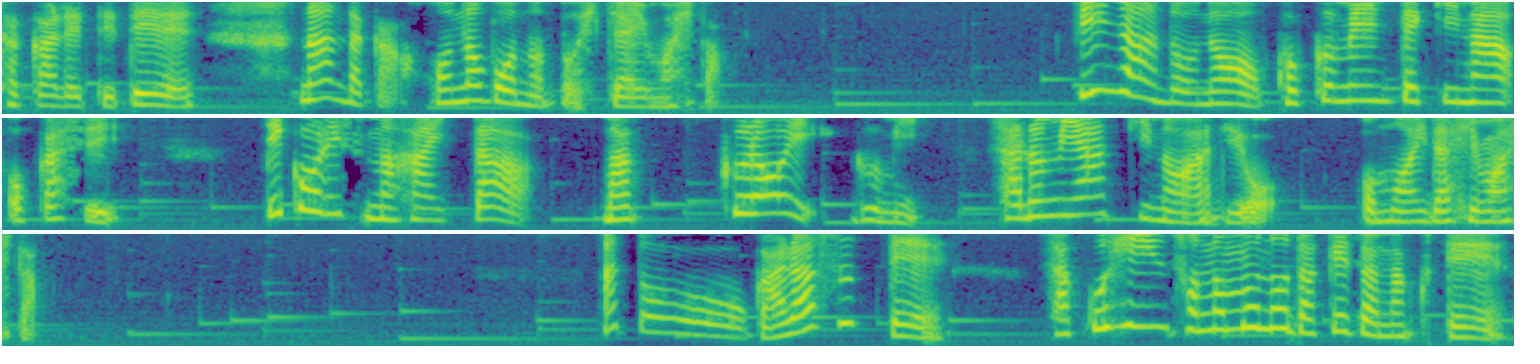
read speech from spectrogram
書かれてて、なんだかほのぼのとしちゃいました。フィンランドの国民的なお菓子、リコリスの入った真っ黒いグミ、サルミアッキの味を思い出しました。あと、ガラスって作品そのものだけじゃなくて、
